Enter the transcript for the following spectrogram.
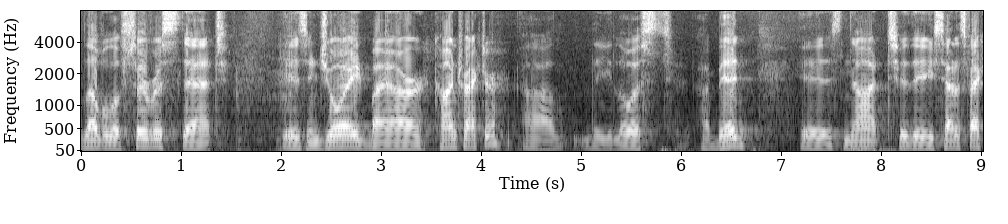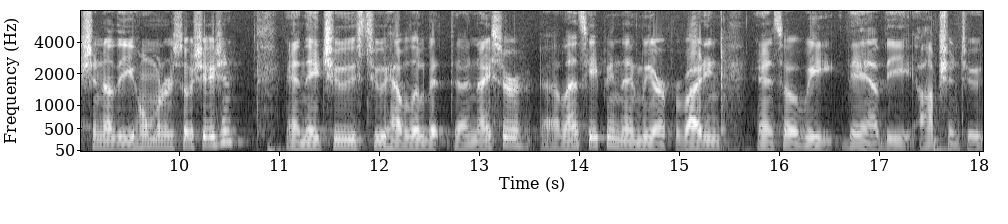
level of service that is enjoyed by our contractor, uh, the lowest uh, bid, is not to the satisfaction of the homeowner association, and they choose to have a little bit uh, nicer uh, landscaping than we are providing, and so we, they have the option to,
